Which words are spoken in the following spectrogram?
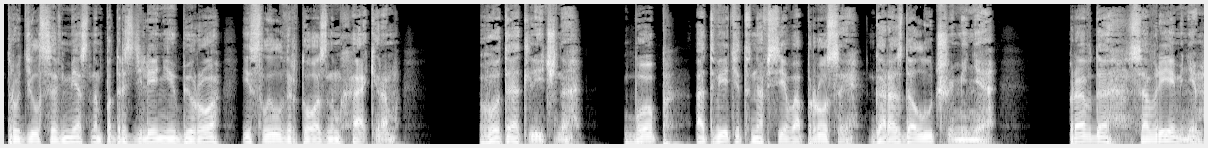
трудился в местном подразделении бюро и слыл виртуозным хакером — «Вот и отлично. Боб ответит на все вопросы гораздо лучше меня. Правда, со временем.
